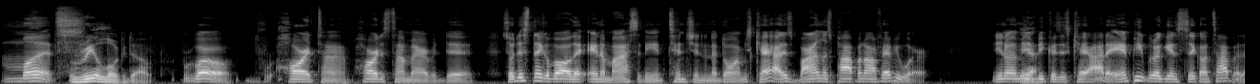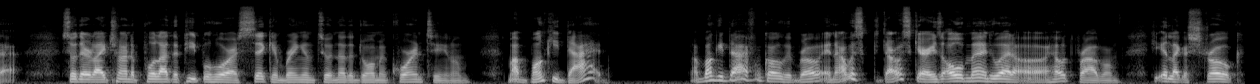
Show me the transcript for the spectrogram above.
months. Real lockdown. Bro, hard time, hardest time I ever did. So just think of all the animosity and tension in the dorm. It's chaos. There's violence popping off everywhere. You know what I mean? Yeah. Because it's chaotic, and people are getting sick on top of that. So they're like trying to pull out the people who are sick and bring them to another dorm and quarantine them. My bunkie died. My bunkie died from COVID, bro, and I was that was scary. He's an old man who had a, uh health problem. He had like a stroke,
